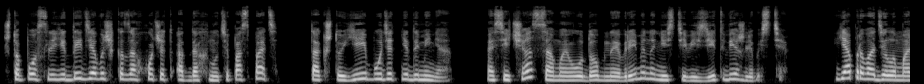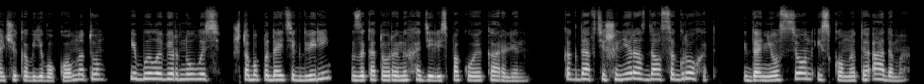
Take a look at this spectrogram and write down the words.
что после еды девочка захочет отдохнуть и поспать, так что ей будет не до меня. А сейчас самое удобное время нанести визит вежливости. Я проводила мальчика в его комнату и было вернулась, чтобы подойти к двери, за которой находились покои Карлин, когда в тишине раздался грохот, донесся он из комнаты Адама.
